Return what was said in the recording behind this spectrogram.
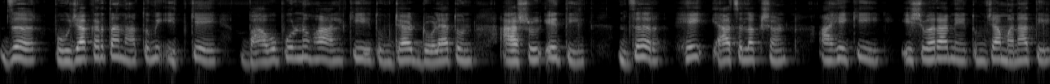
जर पूजा करताना तुम्ही इतके भावपूर्ण व्हाल की तुमच्या डोळ्यातून आश्रू येतील जर हे याच लक्षण आहे की ईश्वराने तुमच्या मनातील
